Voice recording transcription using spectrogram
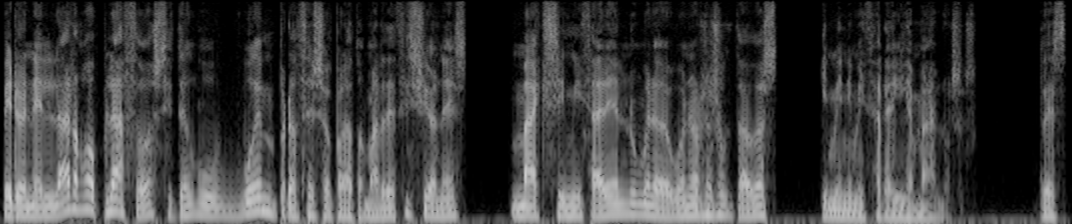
Pero en el largo plazo, si tengo un buen proceso para tomar decisiones, maximizaré el número de buenos resultados y minimizaré el de malos. Entonces,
